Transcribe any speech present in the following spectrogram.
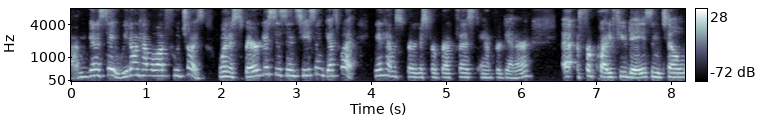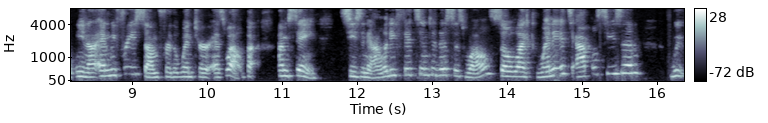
I'm going to say we don't have a lot of food choice. When asparagus is in season, guess what? Can have asparagus for breakfast and for dinner uh, for quite a few days until, you know, and we freeze some for the winter as well. But I'm saying seasonality fits into this as well. So, like when it's apple season, we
